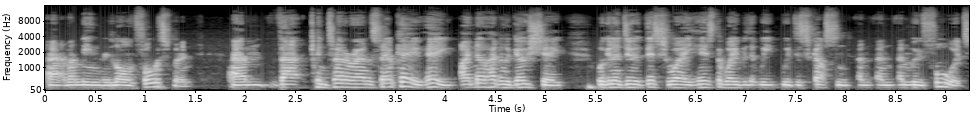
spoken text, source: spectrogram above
uh, and I mean the law enforcement, um, that can turn around and say, okay, hey, I know how to negotiate. We're going to do it this way. Here's the way that we, we discuss and, and, and move forward.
